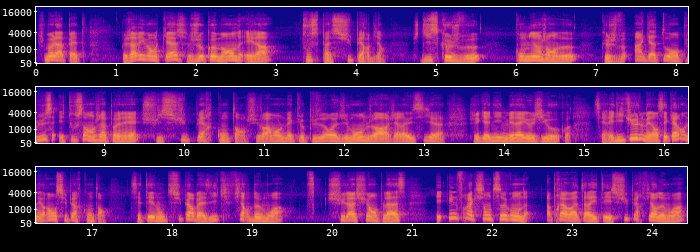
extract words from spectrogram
Je me la pète. J'arrive en caisse, je commande et là, tout se passe super bien. Je dis ce que je veux, combien j'en veux que je veux un gâteau en plus et tout ça en japonais. Je suis super content. Je suis vraiment le mec le plus heureux du monde. Genre, j'ai réussi, euh, j'ai gagné une médaille au JO. quoi. C'est ridicule, mais dans ces cas-là, on est vraiment super content. C'était donc super basique, fier de moi. Je suis là, je suis en place. Et une fraction de seconde après avoir été super fier de moi,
